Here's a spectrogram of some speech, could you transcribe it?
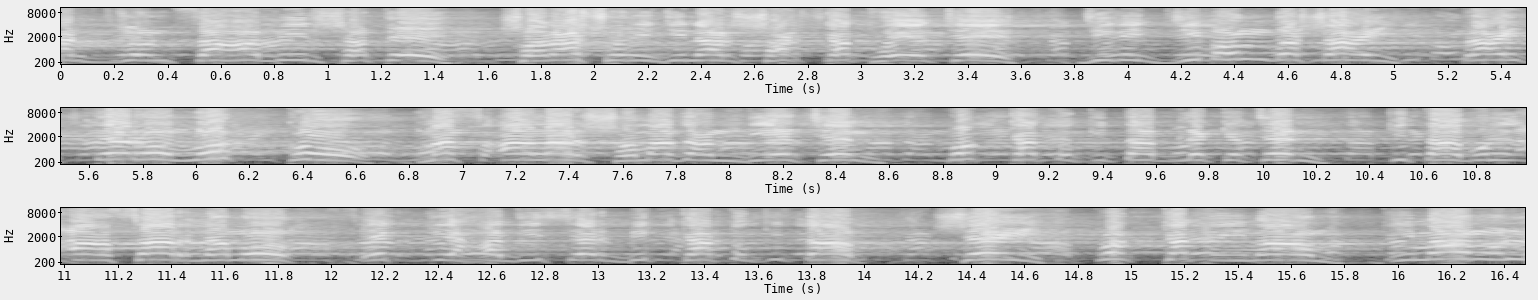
আটজন সাহাবীর সাথে সরাসরি জিনার সাক্ষাৎ হয়েছে, যিনি জীবন দশায় প্রায় তেরো লক্ষ মাসআলার সমাধান দিয়েছেন, প্রখ্যাত কিতাব লিখেছেন, কিতাবুল আসার নামক একটি হাদিসের বিখ্যাত কিতাব, সেই প্রখ্যাত ইমাম, ইমামুল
